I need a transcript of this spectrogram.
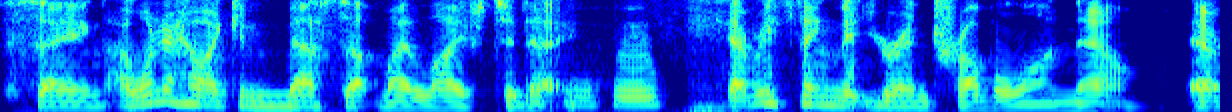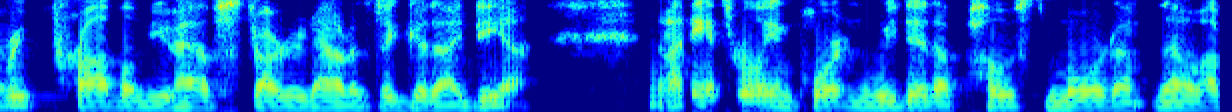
saying, I wonder how I can mess up my life today. Mm-hmm. Everything that you're in trouble on now, every problem you have started out as a good idea. And I think it's really important. We did a post mortem, no, a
